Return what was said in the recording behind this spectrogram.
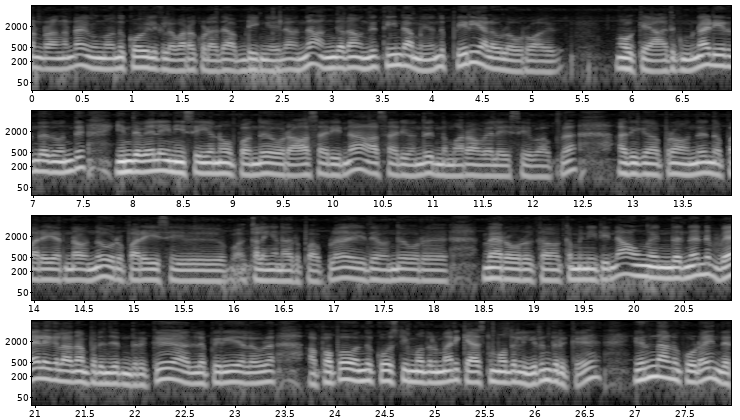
பண்ணுறாங்கன்னா இவங்க வந்து கோவிலுக்குள்ளே வரக்கூடாது அப்படிங்கையில் வந்து அங்கே தான் வந்து தீண்டாமை வந்து பெரிய அளவில் உருவாகுது. ஓகே அதுக்கு முன்னாடி இருந்தது வந்து இந்த வேலையை நீ செய்யணும் இப்போ வந்து ஒரு ஆசாரின்னா ஆசாரி வந்து இந்த மரம் வேலையை செய்வாப்புல. அதுக்கப்புறம் வந்து இந்த பறையர்னா வந்து ஒரு பறை செய் கலைஞனாக இருப்பாப்புல. இதே வந்து ஒரு வேற ஒரு க கம்யூனிட்டின்னா அவங்க இந்த இந்த வேலைகளாக தான் பிரிஞ்சிருந்திருக்கு. அதில் பெரிய அளவில் அப்பப்போ வந்து கோஷ்டி முதல் மாதிரி கேஸ்ட் முதல் இருந்திருக்கு. இருந்தாலும் கூட இந்த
